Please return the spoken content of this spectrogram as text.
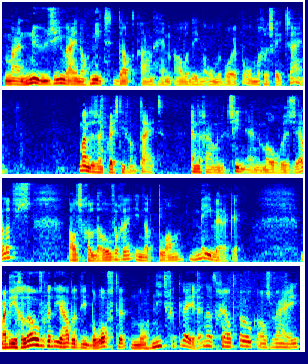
Maar nu zien wij nog niet dat aan Hem alle dingen onderworpen, ondergeschikt zijn. Maar dat is een kwestie van tijd. En dan gaan we het zien en dan mogen we zelfs als gelovigen in dat plan meewerken. Maar die gelovigen die hadden die belofte nog niet verkregen. En dat geldt ook als wij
